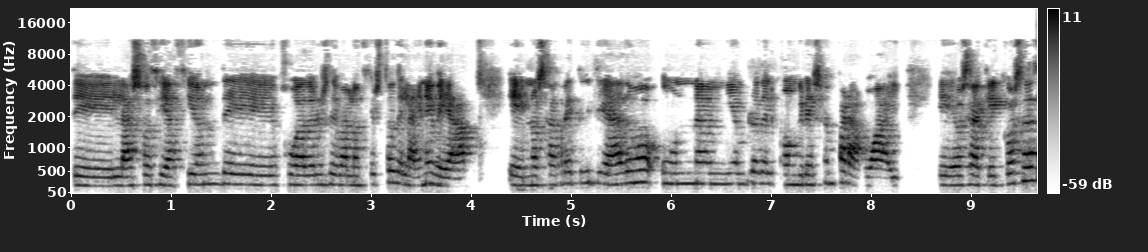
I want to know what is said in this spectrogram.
de la Asociación de Jugadores de Baloncesto de la NBA. Eh, nos ha retuiteado un miembro del Congreso en Paraguay. Eh, o sea, que cosas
